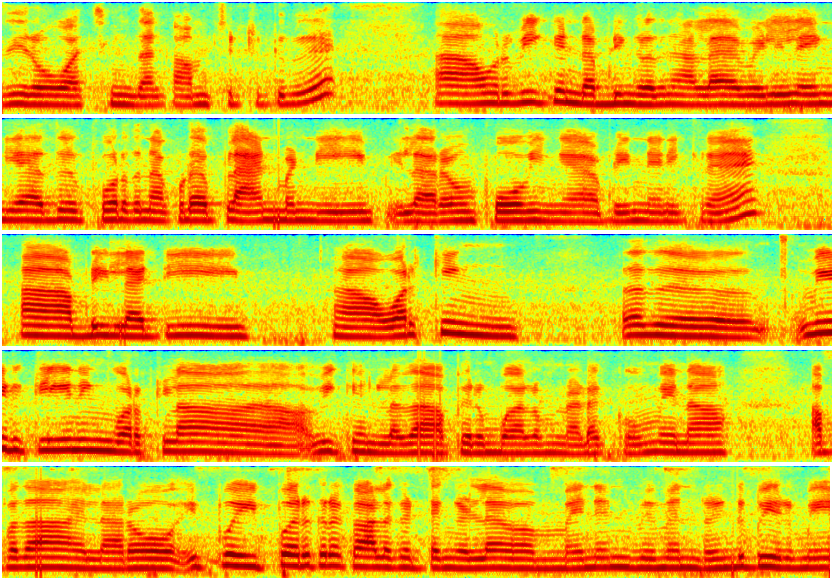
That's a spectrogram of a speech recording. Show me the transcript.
ஜீரோ வாட்சிங் தான் காமிச்சிட்ருக்குது ஒரு வீக்கெண்ட் அப்படிங்கிறதுனால வெளியில் எங்கேயாவது போகிறதுனா கூட பிளான் பண்ணி எல்லோரும் போவீங்க அப்படின்னு நினைக்கிறேன். அப்படி இல்லாட்டி ஒர்க்கிங் அதாவது வீடு க்ளீனிங் ஒர்க்லாம் வீக்கெண்டில் தான் பெரும்பாலும் நடக்கும். ஏன்னா அப்போ தான் எல்லோரும் இப்போ இப்போ இருக்கிற காலகட்டங்களில் மென் அண்ட் விமன் ரெண்டு பேருமே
